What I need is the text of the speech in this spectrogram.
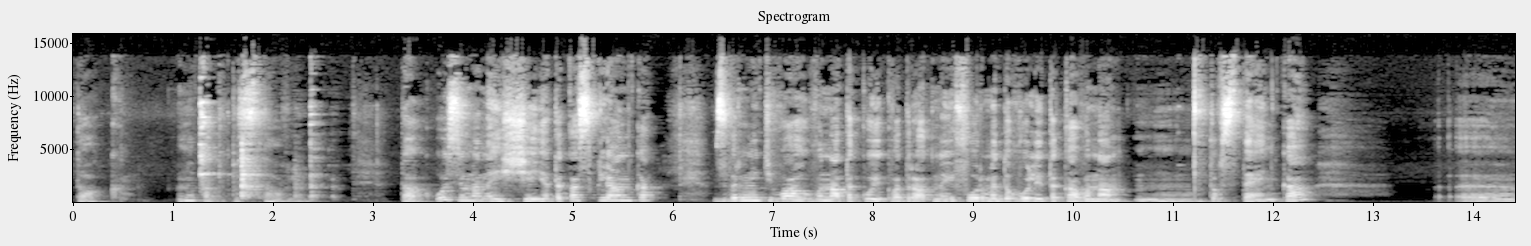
Так, ну так і поставлю. Так, ось у мене ще є така склянка. Зверніть увагу, вона такої квадратної форми, доволі така вона товстенька. е,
